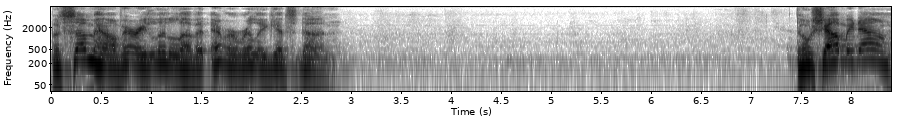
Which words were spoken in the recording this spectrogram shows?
but somehow very little of it ever really gets done. Don't shout me down.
